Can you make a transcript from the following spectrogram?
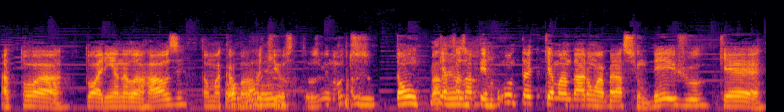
a tua, tua horinha na Lan House. Estamos acabando valeu. aqui os teus minutos. Então, Valeu. quer fazer uma pergunta? Quer mandar um abraço e um beijo? Quer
